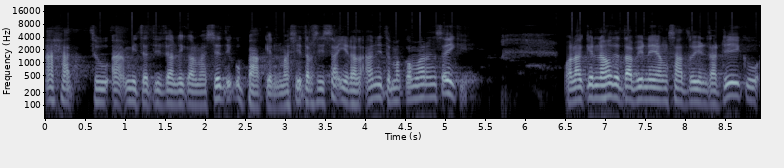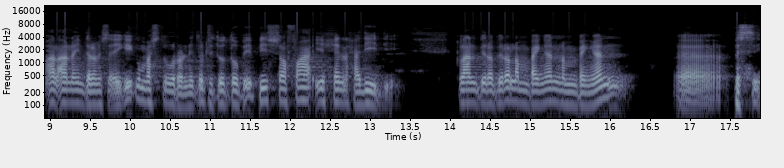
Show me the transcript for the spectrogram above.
ahad tu amidati dzalikal masjid iku bakin. Masih tersisa ilal ani temeka marang saiki. Walakin nahu tetapi ini yang satu ini tadi ku al ana dalam saiki ku masturun itu ditutupi bi safaihil hadidi. Kelan pira-pira lempengan-lempengan eh, besi.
